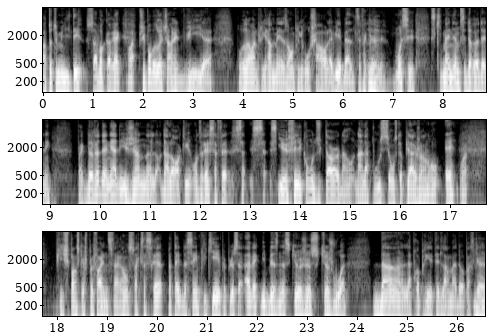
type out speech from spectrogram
En toute humilité, ça va correct. Ouais. J'ai pas besoin de changer de vie, euh, pas besoin d'avoir une plus grande maison, un plus gros char. La vie est belle. Fait que, Mhm. Moi, c'est ce qui m'anime, c'est de redonner. Fait que de redonner à des jeunes dans le, dans le hockey, on dirait que ça fait. ça- ça- il y a un fil conducteur dans, dans la position ce que Pierre Gendron est. Ouais. Puis je pense que je peux faire une différence. Fait que ça serait peut-être de s'impliquer un peu plus avec des business que je, que je vois dans la propriété de l'Armada. Parce que Mhm.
